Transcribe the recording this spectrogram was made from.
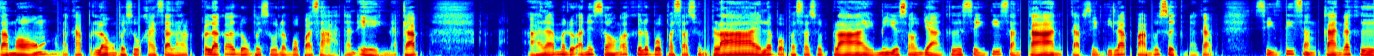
สมองนะครับ ลงไปสู่ไขสันหลังแล้วก็ลงไปสู่ระบบประสาทนั่นเองนะครับ แล้วมาดูอันที่2ก็คือระบบประสาทส่วนปลาย ระบบประสาทส่วนปลายมีอยู่ 2 อย่างคือสิ่งที่สั่งการกับสิ่งที่รับความรู้สึกนะครับ สิ่งที่สั่งการก็คือ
